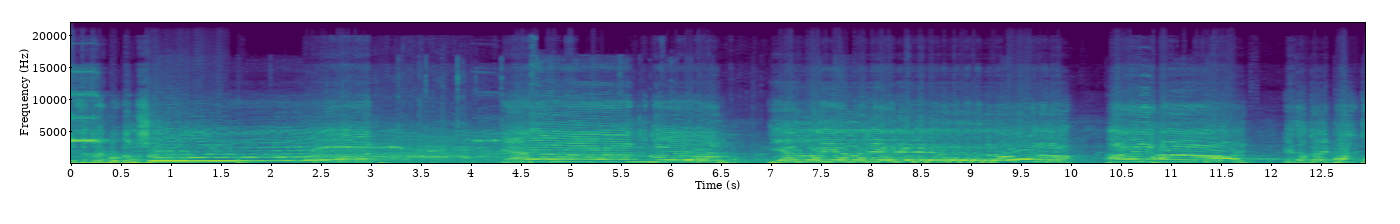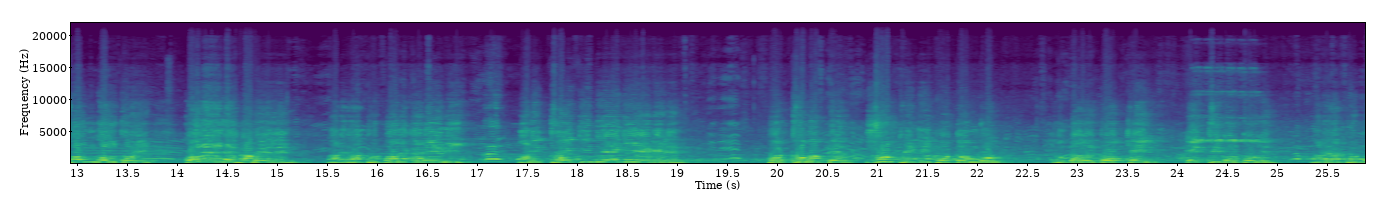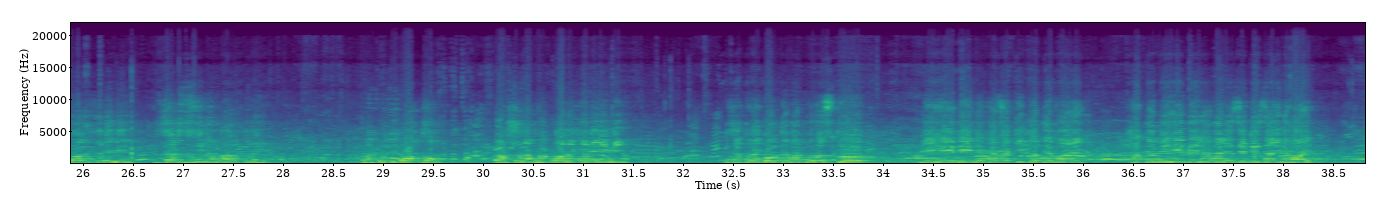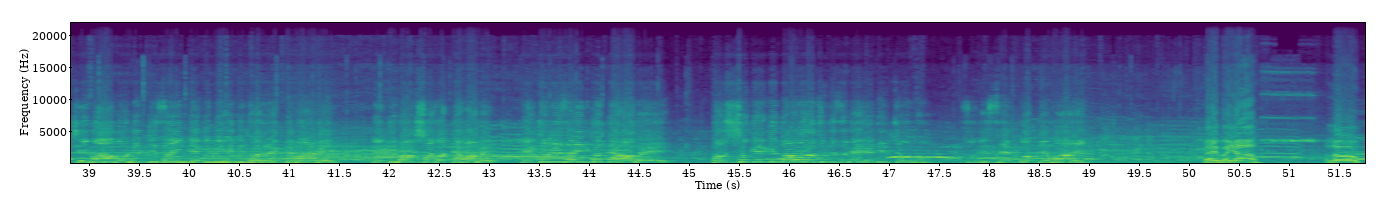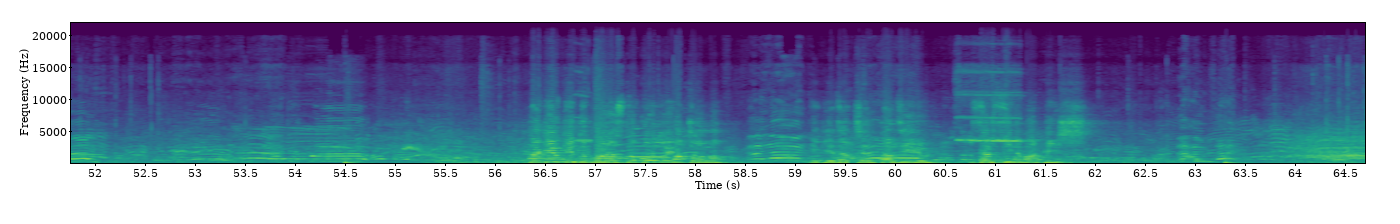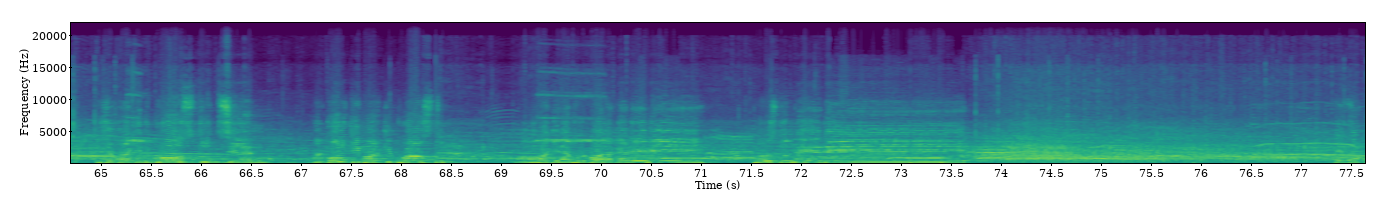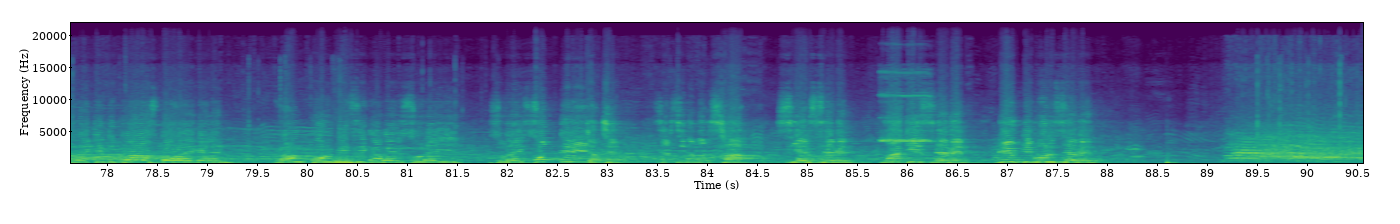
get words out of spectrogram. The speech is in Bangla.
এটা তো প্রথম মানে কিন্তু এগিয়ে গেলেন প্রথমার্ধের শুট থেকেই প্রথম গোল এবং দলের পক্ষেই একটি গোল করলেন মারেরা ফুটবল একাডেমির জার্সি নাম্বার দুই বা দর্শনা ফুটবল একাডেমি এ গোলকিপার প্রস্তুত। মেহেদি দেখা যাক কি করতে পারে। হাতে মেহেদি লাগালে যে ডিজাইন হয় সেই মাহবুবের ডিজাইন দেখে মেহেদি ধরে রাখতে পারবে। একটু নকশা করতে হবে একটু ডিজাইন করতে হবে। দর্শকের কিন্তু আওয়াজ উঠেছে মেহেদির জন্য। যদি সেট করতে পারে। এই ভাইয়া হ্যালো। তাকেও কিন্তু পরাস্ত করলেন তার জন্য। এগিয়ে যাচ্ছেন তানজিরুল নাম্বার বিশ তারা কিন্তু প্রস্তুত ছিলেন। গোলকিপার কি প্রস্তুত? ফুটবল একাডেমি প্রস্তুত মেহেদি। কিন্তু পরাস্ত হয়ে গেলেন রংপুর বিসি কাপের জুলাই জুলাই ছত্রিশ। যাচ্ছেন জার্সি নাম্বার সাত CR seven lucky seven beautiful seven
